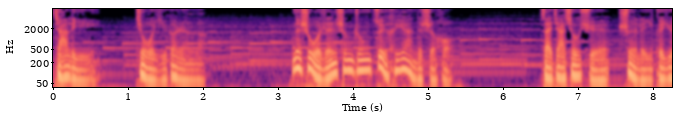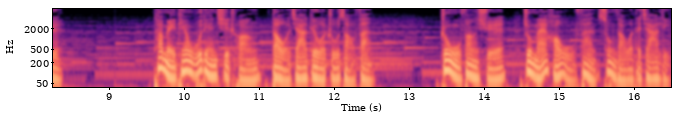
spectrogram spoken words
家里就我一个人了。那是我人生中最黑暗的时候。在家休学，睡了一个月。他每天五点起床到我家给我煮早饭，中午放学就买好午饭送到我的家里，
